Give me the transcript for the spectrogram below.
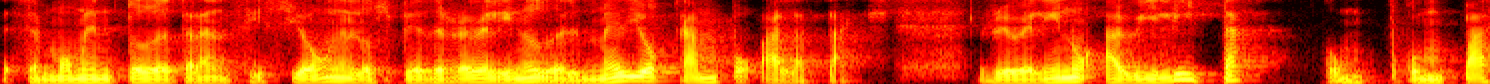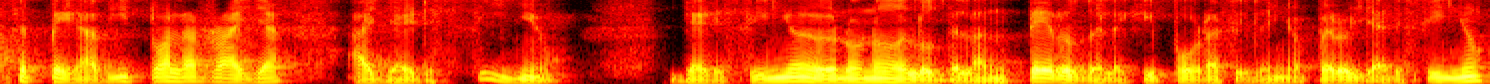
Es el momento de transición en los pies de Rivelino del medio campo al ataque. Rivelino habilita con, pase pegadito a la raya a Jairzinho Yareciño era uno de los delanteros del equipo brasileño, pero Yareciño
